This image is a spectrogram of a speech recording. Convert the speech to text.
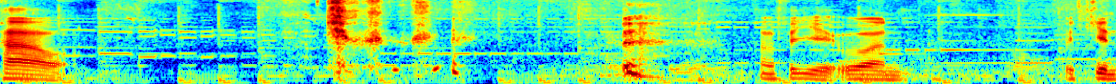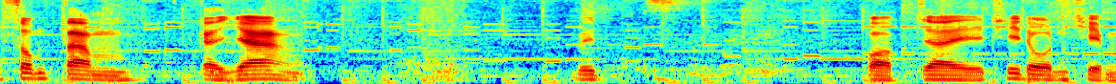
ข้าวมันพี่หยีอ้วน ไปกินส้มตำไก่ย่าง ปลอบใจที่โดนเข็ม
